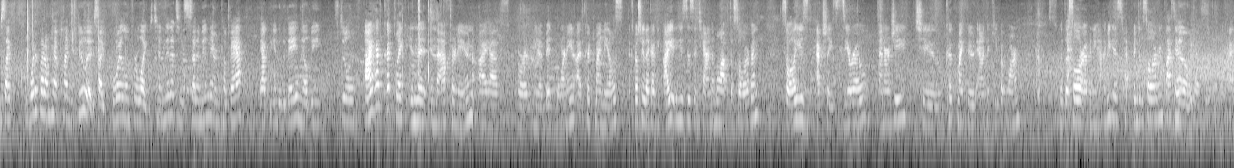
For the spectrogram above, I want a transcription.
it's like, what if I don't have time to do it? It's like boil them for like ten minutes and set them in there and come back at the end of the day and they'll be still. I have cooked like in the in the afternoon. I have, or you know, mid morning. I've cooked my meals, especially like I've, I use this in tandem a lot with the solar oven. So I'll use actually zero energy to cook my food and to keep it warm. With the solar oven, you have, have you guys been to the solar oven class yet? No. Okay.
